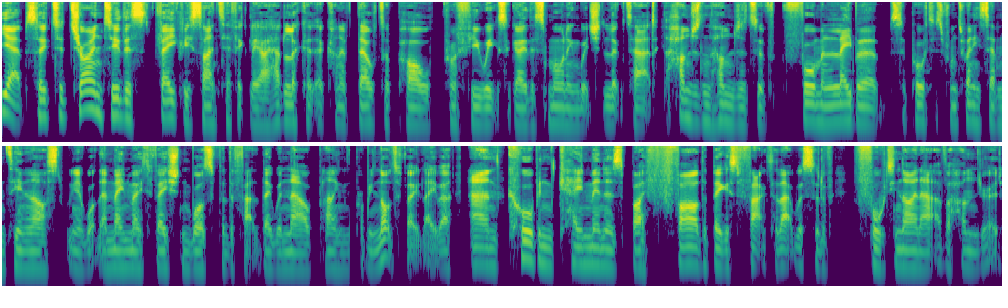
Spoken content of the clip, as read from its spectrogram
Yeah, so to try and do this vaguely scientifically, I had a look at a kind of Deltapoll from a few weeks ago this morning, which looked at hundreds and hundreds of former Labour supporters from 2017 and asked, you know, what their main motivation was for the fact that they were now planning probably not to vote Labour. And Corbyn came in as by far the biggest factor. That was sort of 49 out of 100.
